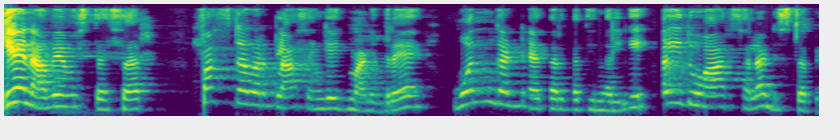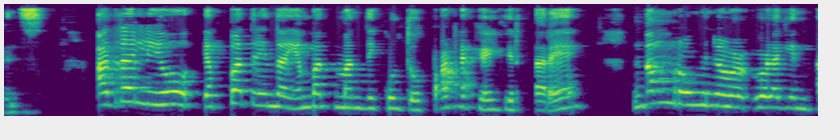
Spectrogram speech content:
ಏನ್ ಅವ್ಯವಸ್ಥೆ sir? First hour class engage ಮಾಡಿದ್ರೆ ಒಂದ್ ಗಂಟೆಯ ತರಗತಿನಲ್ಲಿ ಐದು, ಆರು ಸಲ ಡಿಸ್ಟರ್ಬೆನ್ಸ್. ಅದರಲ್ಲಿಯೂ ಎಪ್ಪತ್ತರಿಂದ ಎಂಬತ್ ಮಂದಿ ಕುಳಿತು ಪಾಠ ಕೇಳ್ತಿರ್ತಾರೆ. ನಮ್ ರೂಮಿನ ಒಳಗಿಂದ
